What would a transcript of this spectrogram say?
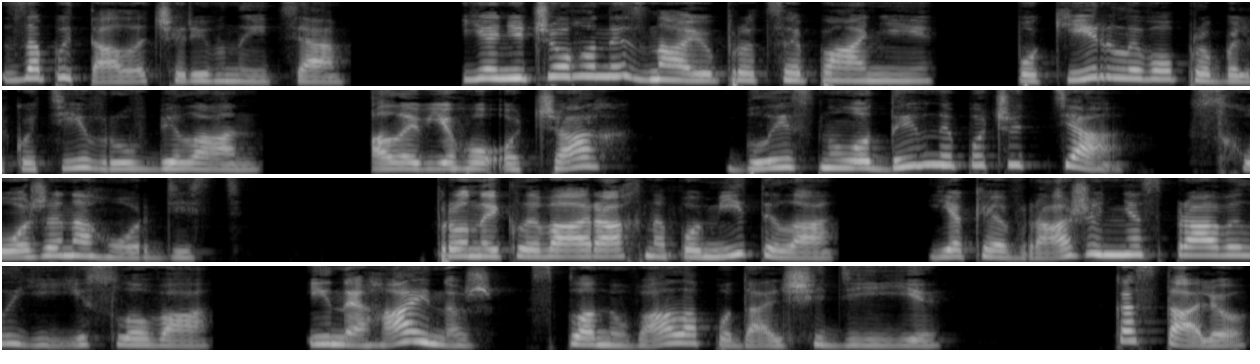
запитала чарівниця. Я нічого не знаю про це, пані, покірливо пробелькотів руф Білан, але в його очах блиснуло дивне почуття, схоже на гордість. Прониклива арахна помітила, яке враження справили її слова, і негайно ж спланувала подальші дії. Касталю,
